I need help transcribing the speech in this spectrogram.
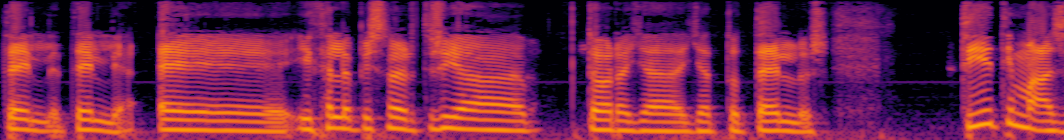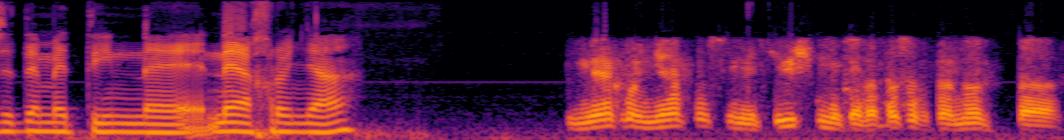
Τέλεια, τέλεια. Ε, ήθελα επίσης να ρωτήσω για, τώρα για, για το τέλος. Τι ετοιμάζετε με την ε, νέα χρονιά; Τη νέα χρονιά θα συνεχίσουμε κατά πάσα πιθανότητα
